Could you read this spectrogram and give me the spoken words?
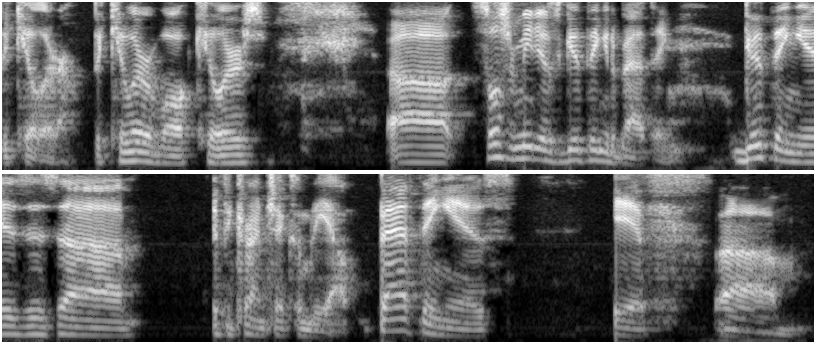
the killer, the killer of all killers. Uh, social media is a good thing and a bad thing. Good thing is, is uh, if you try and check somebody out. Bad thing is if um,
